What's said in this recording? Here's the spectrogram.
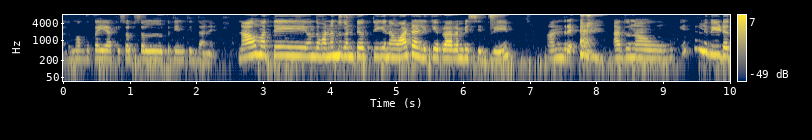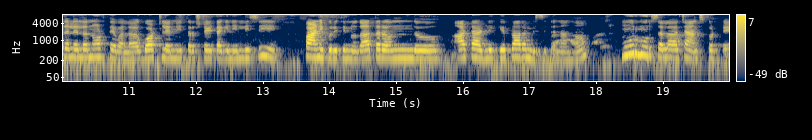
ಅದು ಮಗು ಕೈ ಹಾಕಿ ಸ್ವಲ್ಪ ಸ್ವಲ್ಪ ತಿಂತಿದ್ದಾನೆ. ನಾವು ಮತ್ತೆ ಒಂದು ಹನ್ನೊಂದು ಗಂಟೆ ಹೊತ್ತಿಗೆ ನಾವು ಆಟ ಆಡಲಿಕ್ಕೆ ಪ್ರಾರಂಭಿಸಿದ್ವಿ. ಅಂದರೆ ಅದು ನಾವು ಇದರಲ್ಲಿ ವೀಡಿಯೋದಲ್ಲೆಲ್ಲ ನೋಡ್ತೇವಲ್ಲ ಬಾಟ್ಲನ್ನು ಈ ಥರ ಸ್ಟ್ರೈಟಾಗಿ ನಿಲ್ಲಿಸಿ ಪಾನಿಪುರಿ ತಿನ್ನೋದು ಆ ಥರ ಒಂದು ಆಟ ಆಡಲಿಕ್ಕೆ ಪ್ರಾರಂಭಿಸಿದ್ದೆ ನಾನು. ಮೂರು ಮೂರು ಸಲ ಚಾನ್ಸ್ ಕೊಟ್ಟೆ.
